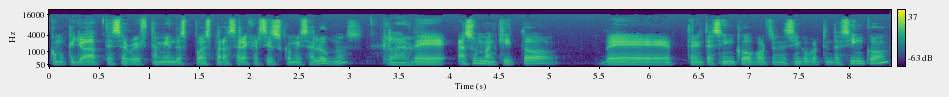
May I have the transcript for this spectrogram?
como que yo adapté ese brief también después para hacer ejercicios con mis alumnos, Claro. de haz un banquito de 35 por 35 por 35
